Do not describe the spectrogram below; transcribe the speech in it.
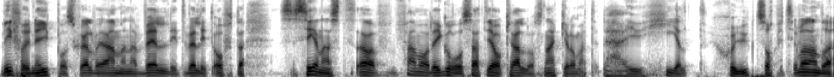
vi får ju nypa oss själva i armarna väldigt, väldigt ofta. Senast, ja, fan var det igår, satt jag och Kalle och snackade om att det här är ju helt sjukt, sa vi till varandra.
